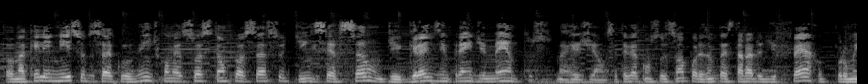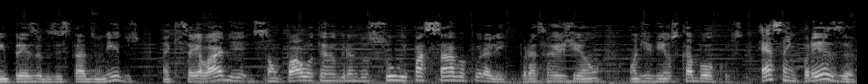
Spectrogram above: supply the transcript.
Então, naquele início do século XX, começou a se ter um processo de inserção de grandes empreendimentos na região. Você teve a construção, por exemplo, da estrada de ferro por uma empresa dos Estados Unidos, né, que saía lá de, de São Paulo até Rio Grande do Sul e passava por ali, por essa região onde vinham os caboclos. Essa empresa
